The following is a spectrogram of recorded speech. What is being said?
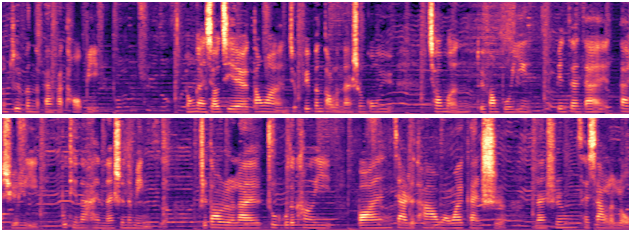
用最笨的办法逃避。勇敢小姐当晚就飞奔到了男生公寓，敲门，对方不应，便站在大雪里不停地喊男生的名字，直到惹来住户的抗议，保安架着他往外赶时，男生才下了楼，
